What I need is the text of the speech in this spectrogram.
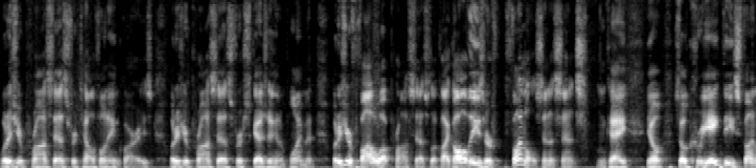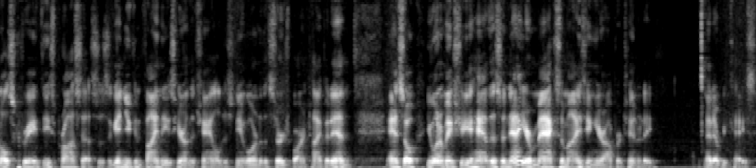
what is your process for telephone inquiries? What is your process for scheduling an appointment? What does your follow-up process look like? All these are funnels in a sense. Okay, you know, so create these funnels, create these processes. Again, you can find these here on the channel. Just you know, go into the search bar and type it in. And so you want to make sure you have this. And now you're maximizing your opportunity at every case.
